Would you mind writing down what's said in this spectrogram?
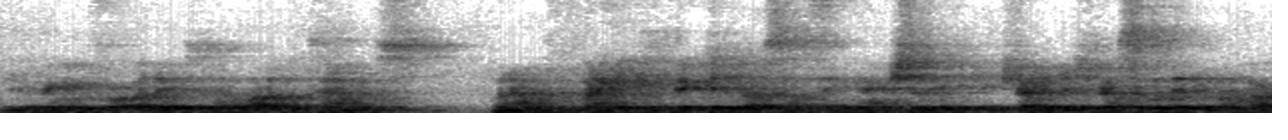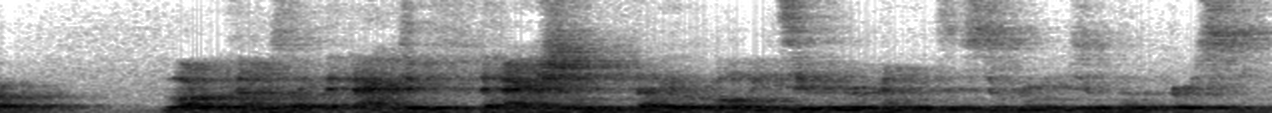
and to bring it before others. And a lot of the times when I, when I get convicted about something, actually I try to just wrestle with it in my heart. A lot of times, like the active, the action that he'll call me to repentance is to bring it to another person.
